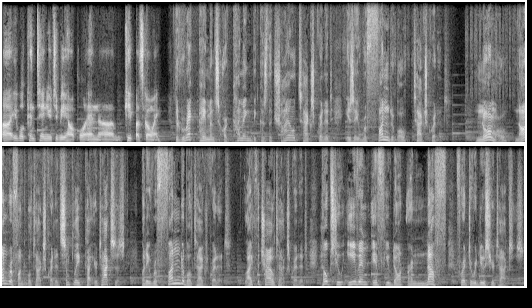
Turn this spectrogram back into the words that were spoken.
uh, it will continue to be helpful and um, keep us going. The direct payments are coming because the child tax credit is a refundable tax credit. Normal, non refundable tax credits simply cut your taxes, but a refundable tax credit, like the child tax credit, helps you even if you don't earn enough for it to reduce your taxes.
